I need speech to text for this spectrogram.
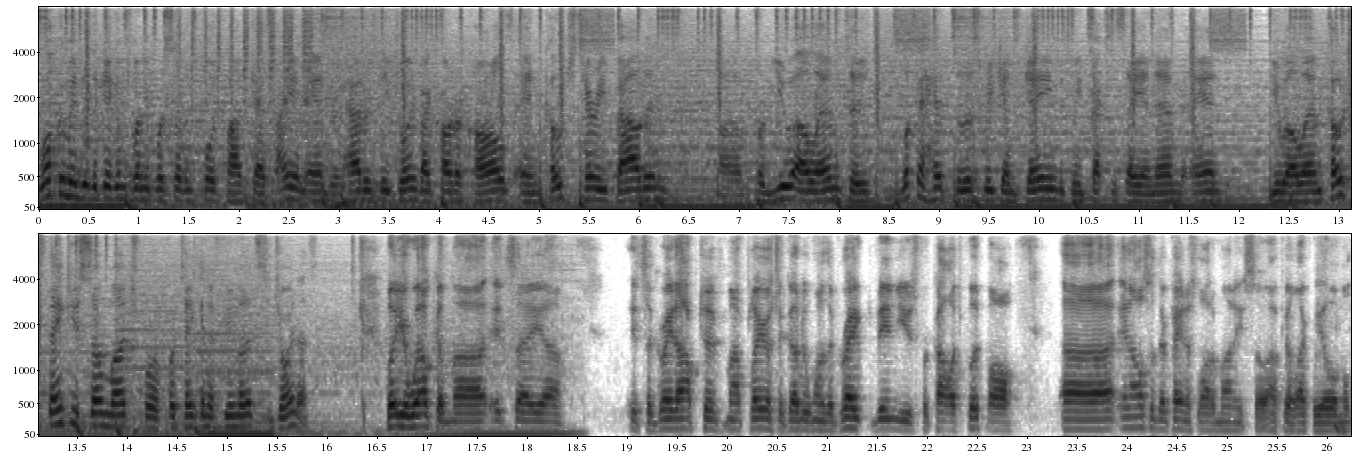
Welcome into the Gig'em 24 7 Sports Podcast. I am Andrew Hattersley, joined by Carter Karels and Coach Terry Bowden um, from ULM to look ahead to this weekend's game between Texas A&M and ULM. Coach, thank you so much for, for taking a few minutes to join us. Well, you're welcome. Uh, it's a uh, it's a great opportunity for my players to go to one of the great venues for college football. Uh, and also, they're paying us a lot of money, so I feel like we owe them,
